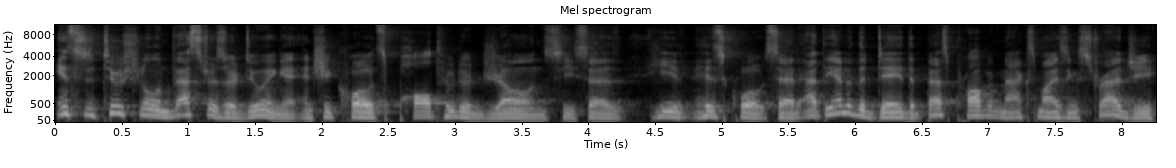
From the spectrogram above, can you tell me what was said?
institutional investors are doing it, and she quotes Paul Tudor Jones. He says he his quote said, "At the end of the day, the best profit maximizing strategy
